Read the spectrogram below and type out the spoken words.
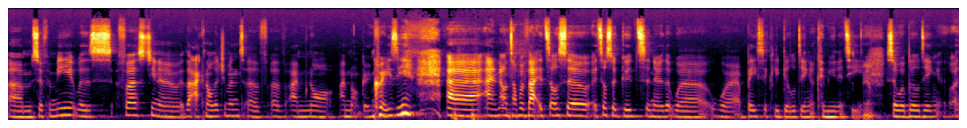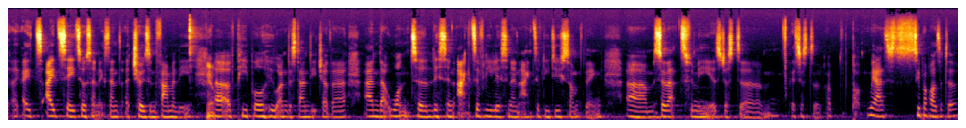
Um, so for me, it was first, you know, the acknowledgement of, of I'm not I'm not going crazy, uh, and on top of that, it's also it's also good to know that we're we're basically building a community. Yeah. So we're building, I- I'd, say to a certain extent, a chosen family Yeah. uh, of people who understand each other and that want to listen, actively listen, and actively do something. Um, so that's for me is just um, it's just a, a po- yeah, it's super positive.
